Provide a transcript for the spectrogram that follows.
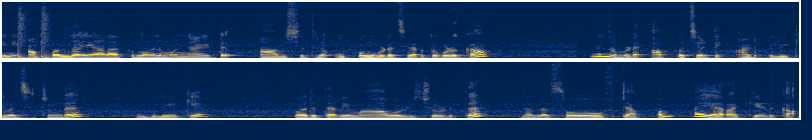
ഇനി അപ്പം തയ്യാറാക്കുന്നതിന് മുന്നായിട്ട് ആവശ്യത്തിന് ഉപ്പും കൂടെ ചേർത്ത് കൊടുക്കാം. ഇനി നമ്മുടെ അപ്പച്ചട്ടി അടുപ്പിലേക്ക് വെച്ചിട്ടുണ്ട്. ഇതിലേക്ക് ഒരു തവി മാവ് ഒഴിച്ചു കൊടുത്ത് നല്ല സോഫ്റ്റ് അപ്പം തയ്യാറാക്കിയെടുക്കാം.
